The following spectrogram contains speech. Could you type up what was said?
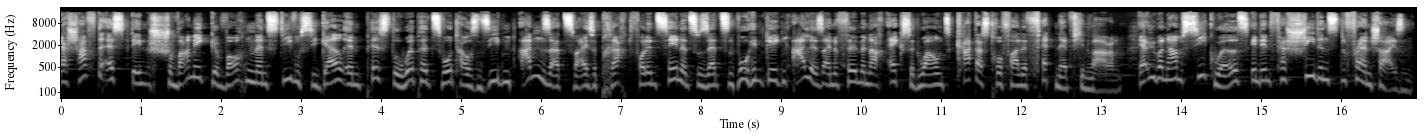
Er schaffte es, den schwammig gewordenen Steven Seagal in Pistol Whippet 2007 ansatzweise prachtvoll in Szene zu setzen, wohingegen alle seine Filme nach Exit Rounds katastrophale Fettnäpfchen waren. Er übernahm Sequels in den verschiedensten Franchisen.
